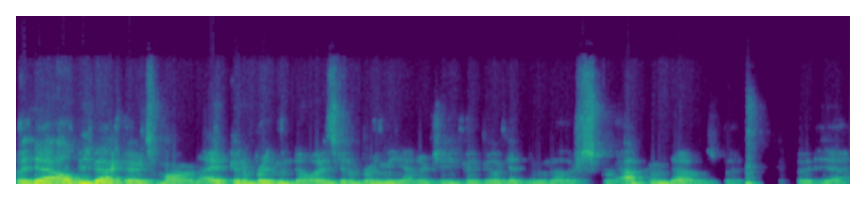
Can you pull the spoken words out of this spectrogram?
but yeah, I'll be back there tomorrow night. Gonna bring the noise. Gonna bring the energy. Maybe I'll get into another scrap. Who knows? But but yeah,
